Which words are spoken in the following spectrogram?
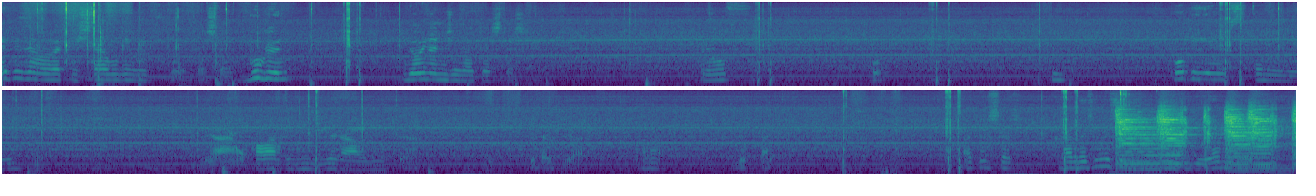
Hepinize merhaba arkadaşlar. Bugün arkadaşlar. Bugün bir oyun oynayacağız arkadaşlar. Animals. Bu. Poppy Games'ten oynuyorum. Ya o kadar da İngilizce kaldım ya. Bir dakika ya. Para yok belki. Arkadaşlar kardeşimle çekeceğim bir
